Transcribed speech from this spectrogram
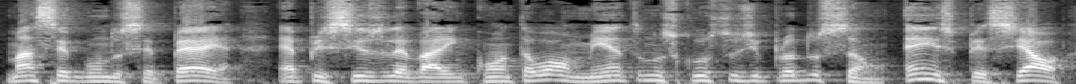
mas, segundo o CPEA, é preciso levar em conta o aumento nos custos de produção, em especial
